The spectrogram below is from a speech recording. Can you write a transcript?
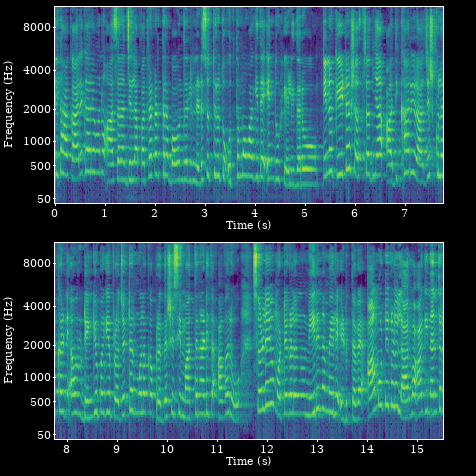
ಇಂತಹ ಕಾರ್ಯಾಗಾರವನ್ನು ಹಾಸನ ಜಿಲ್ಲಾ ಪತ್ರಕರ್ತರ ಭವನದಲ್ಲಿ ನಡೆಸುತ್ತಿರುವುದು ಉತ್ತಮವಾಗಿದೆ ಎಂದು ಹೇಳಿದರು. ಇನ್ನು ಕೀಟಶಾಸ್ತ್ರಜ್ಞ ಅಧಿಕಾರಿ ರಾಜೇಶ್ ಕುಲಕರ್ಣಿ ಅವರು ಡೆಂಗ್ಯೂ ಬಗ್ಗೆ ಪ್ರೊಜೆಕ್ಟರ್ ಮೂಲಕ ಪ್ರದರ್ಶಿಸಿ ಮಾತನಾಡಿದ ಅವರು, ಸೊಳ್ಳೆಯು ಮೊಟ್ಟೆಗಳನ್ನು ನೀರಿನ ಮೇಲೆ ಇಡುತ್ತವೆ. ಆ ಮೊಟ್ಟೆಗಳು ಲಾರ್ವಾ ಆಗಿ ನಂತರ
